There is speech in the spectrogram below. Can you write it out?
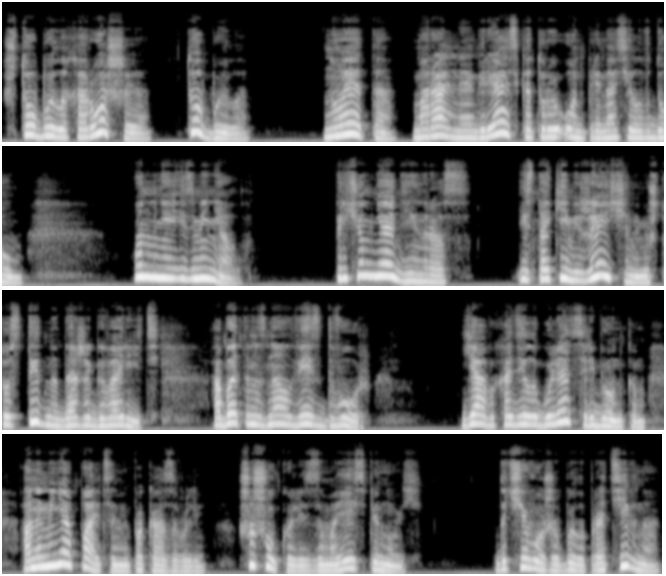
Что было хорошее, то было. Но эта моральная грязь, которую он приносил в дом, он мне изменял. Причем не один раз. И с такими женщинами, что стыдно даже говорить. Об этом знал весь двор. Я выходила гулять с ребенком, а на меня пальцами показывали, шушукались за моей спиной. До чего же было противно,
